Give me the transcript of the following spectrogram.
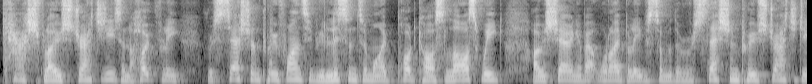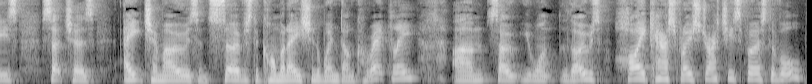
cash flow strategies and hopefully recession proof ones. If you listened to my podcast last week, I was sharing about what I believe are some of the recession proof strategies, such as HMOs and serviced accommodation when done correctly. Um, so you want those high cash flow strategies first of all,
